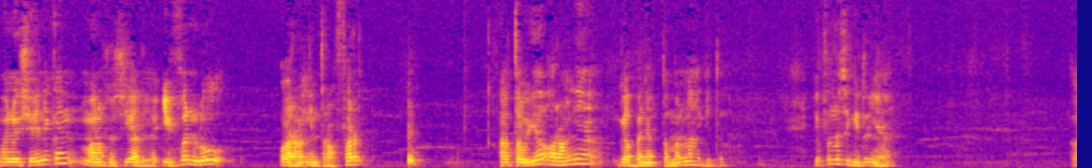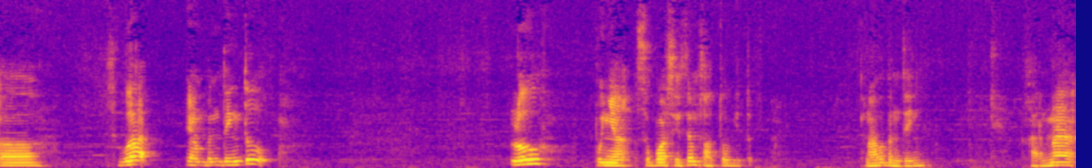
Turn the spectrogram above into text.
manusia ini kan makhluk sosial ya. Even lu orang introvert atau ya orangnya gak banyak temen lah gitu. Even lu segitunya eh gua yang penting tuh lu punya support system satu gitu kenapa penting? Karena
